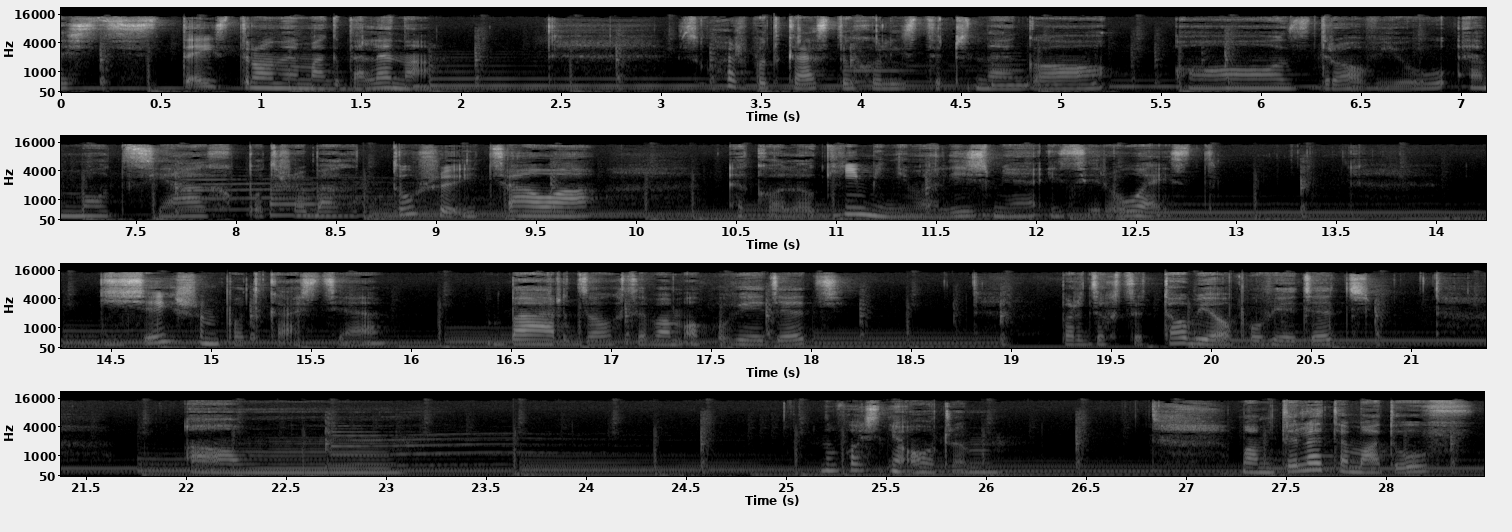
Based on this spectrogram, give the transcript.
Cześć, z tej strony Magdalena. Słuchasz podcastu holistycznego o zdrowiu, emocjach, potrzebach duszy i ciała, ekologii, minimalizmie i zero waste. W dzisiejszym podcaście bardzo chcę Wam opowiedzieć, bardzo chcę Tobie opowiedzieć, um, no właśnie o czym. Mam tyle tematów,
